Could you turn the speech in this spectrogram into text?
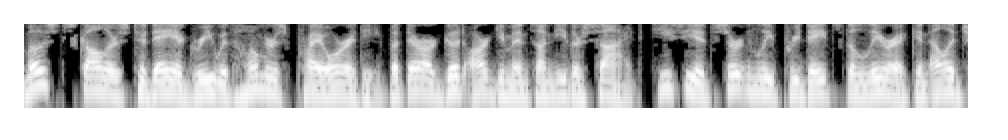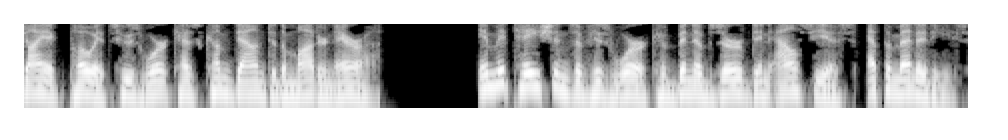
Most scholars today agree with Homer's priority but there are good arguments on either side. Hesiod certainly predates the lyric and elegiac poets whose work has come down to the modern era. Imitations of his work have been observed in Alcaeus, Epimenides,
